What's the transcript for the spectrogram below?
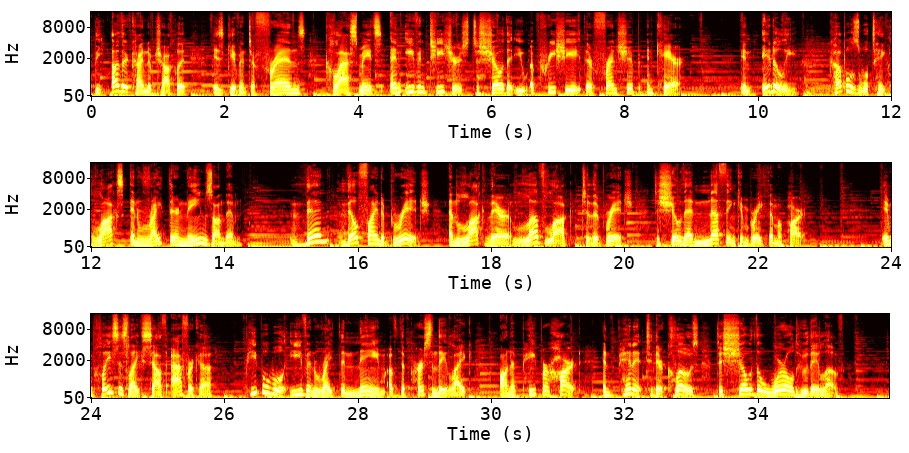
The other kind of chocolate is given to friends, classmates, and even teachers to show that you appreciate their friendship and care. In Italy, couples will take locks and write their names on them. Then they'll find a bridge and lock their love lock to the bridge to show that nothing can break them apart. In places like South Africa, people will even write the name of the person they like on a paper heart and pin it to their clothes to show the world who they love.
